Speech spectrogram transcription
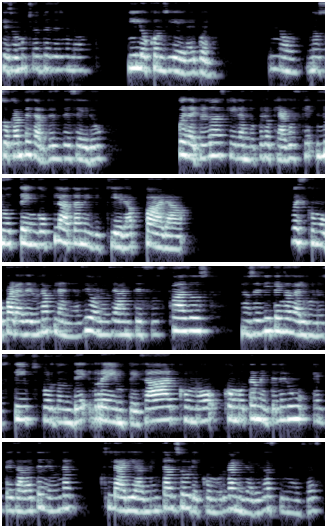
que eso muchas veces uno ni lo considera y bueno, no, nos toca empezar desde cero. Pues hay personas que dirán, no, pero ¿qué hago? Es que no tengo plata ni siquiera para pues como para hacer una planeación, o sea, ante estos casos, no sé si tengas algunos tips por dónde reempezar, cómo, cómo también tener un, empezar a tener una claridad mental sobre cómo organizar esas finanzas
